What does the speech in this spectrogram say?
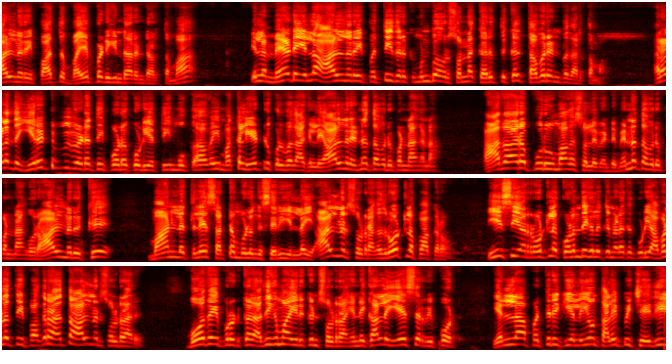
ஆளுநரை பார்த்து பயப்படுகின்றார் என்ற அர்த்தமா? இல்லை மேடையில் ஆளுநரை பற்றி இதற்கு முன்பு அவர் சொன்ன கருத்துக்கள் தவறு என்பது அர்த்தமா? அதனால் இந்த இரட்டிப்பு வேடத்தை போடக்கூடிய திமுகவை மக்கள் ஏற்றுக்கொள்வதாக இல்லை. ஆளுநர் என்ன தவறு பண்ணாங்கன்னா ஆதாரபூர்வமாக சொல்ல வேண்டும். என்ன தவறு பண்ணாங்க? ஒரு ஆளுநருக்கு மாநிலத்திலே சட்டம் ஒழுங்கு சரியில்லை. ஆளுநர் சொல்கிறாங்க அது ரோட்டில் பார்க்குறோம் ஈசிஆர் ரோட்டில் குழந்தைகளுக்கு நடக்கக்கூடிய அவலத்தை பார்க்குறோம் அதுதான் ஆளுநர் சொல்கிறாரு போதைப் பொருட்கள் அதிகமாக இருக்குன்னு சொல்கிறாங்க இன்னைக்கு காலைல ஏசர் ரிப்போர்ட் எல்லா பத்திரிகையிலையும் தலைப்புச் செய்தி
